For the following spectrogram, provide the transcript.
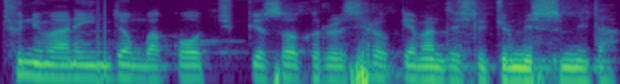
주님 안에 인정받고 주께서 그를 새롭게 만드실 줄 믿습니다.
